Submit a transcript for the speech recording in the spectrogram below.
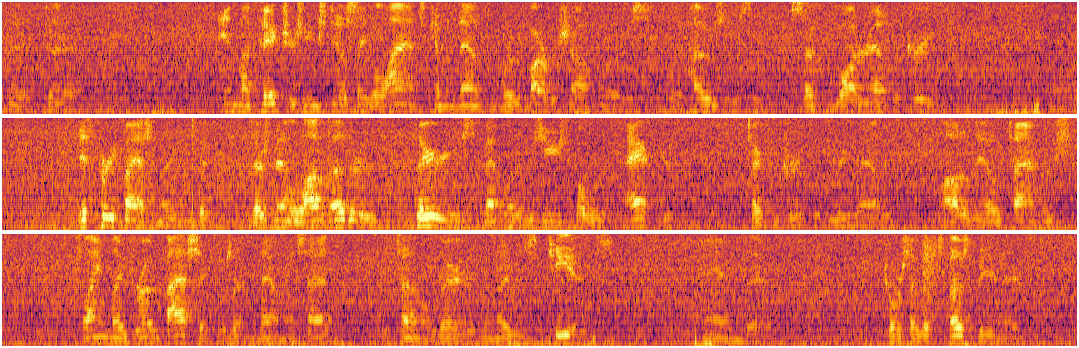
But uh, in my pictures, you can still see the lines coming down from where the barber shop was, with hoses that sucked water out of the creek. It's pretty fascinating, but there's been a lot of other theories about what it was used for after Turkey Creek was rerouted. A lot of the old timers claim they've rode bicycles up and down inside the tunnel there when they was kids. And uh, of course they weren't supposed to be in there.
